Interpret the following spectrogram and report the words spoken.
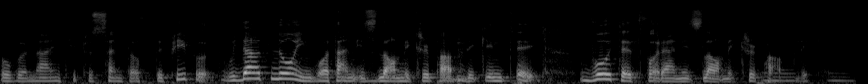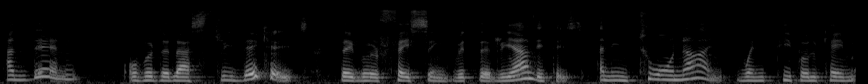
over 90% of the people, without knowing what an Islamic Republic mm. entailed, voted for an Islamic Republic. Mm, mm. And then, over the last three decades, they were facing with the realities. And in 2009, when people came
